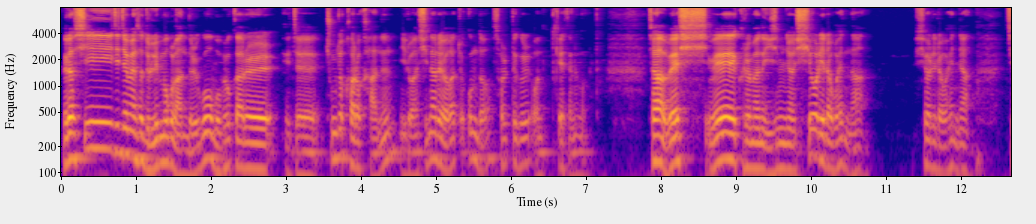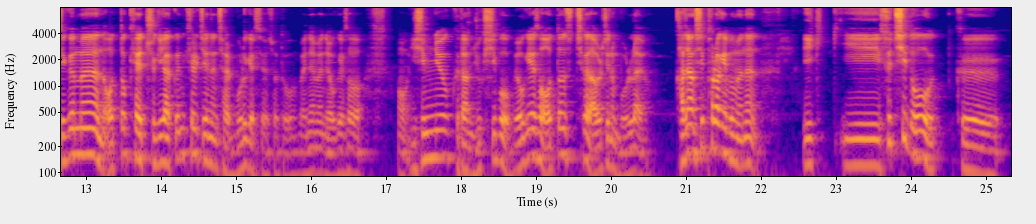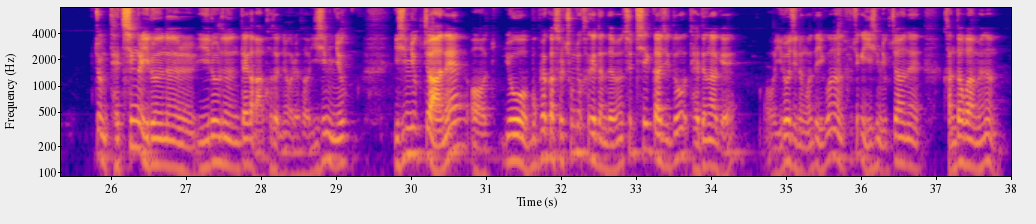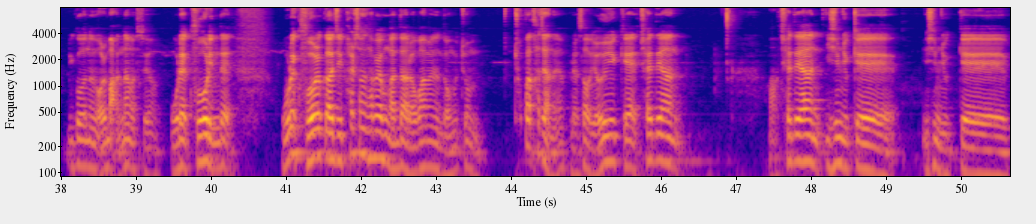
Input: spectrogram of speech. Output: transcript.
그래서 C 지점에서 눌림목을 만들고 목표가를 이제 충족하러 가는 이러한 시나리오가 조금 더 설득을 얻게 되는 겁니다 자 왜 왜 그러면 20년 10월이라고 했나? 10월이라고 했냐? 지금은 어떻게 주기가 끊길지는 잘 모르겠어요 저도. 왜냐면 여기서 어, 26 그 다음 65 여기에서 어떤 수치가 나올지는 몰라요. 가장 심플하게 보면은 이, 이 수치도 그 좀 대칭을 이루는 이루는 때가 많거든요. 그래서 26 26주 안에 어, 요 목표값을 충족하게 된다면 수치까지도 대등하게 어, 이루어지는 건데 이거는 솔직히 26주 안에 간다고 하면은 이거는 얼마 안 남았어요. 올해 9월인데 올해 9월까지 8,400원 간다라고 하면 너무 좀 촉박하잖아요. 그래서 여유 있게 최대한 어, 최대한 26개 26개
